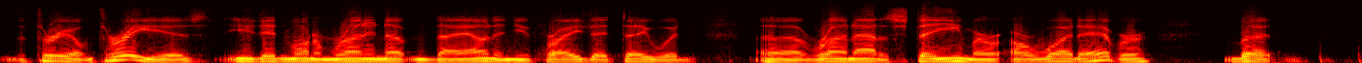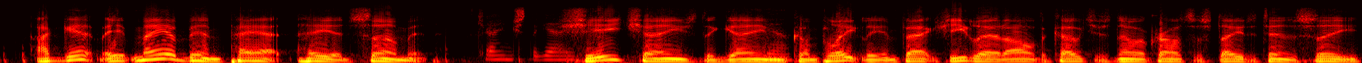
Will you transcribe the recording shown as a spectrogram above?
the three on three is you didn't want them running up and down, and you're afraid that they would uh, run out of steam or or whatever. But I get it may have been Pat Head Summitt. changed the game. She changed the game Yeah. completely. In fact, she let all the coaches know across the state of Tennessee,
